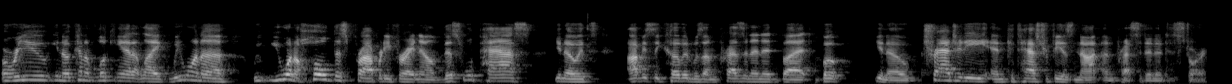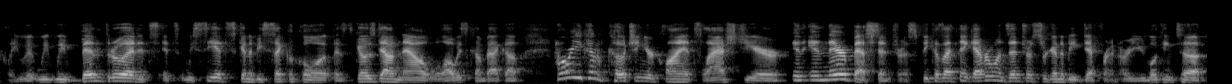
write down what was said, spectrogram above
or were you, you know, kind of looking at it like we want to you want to hold this property for right now. This will pass. You know, it's obviously COVID was unprecedented, but but you know, tragedy and catastrophe is not unprecedented historically. We, we, we've been through it. It's, it's, we see it's going to be cyclical. If it goes down now, it will always come back up. How are you kind of coaching your clients last year in, in their best interest? Because I think everyone's interests are going to be different. Are you looking to,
